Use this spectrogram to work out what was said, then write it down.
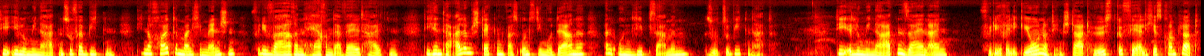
die Illuminaten zu verbieten, die noch heute manche Menschen für die wahren Herren der Welt halten, die hinter allem stecken, was uns die Moderne an Unliebsamem so zu bieten hat. Die Illuminaten seien ein für die Religion und den Staat höchst gefährliches Komplott,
